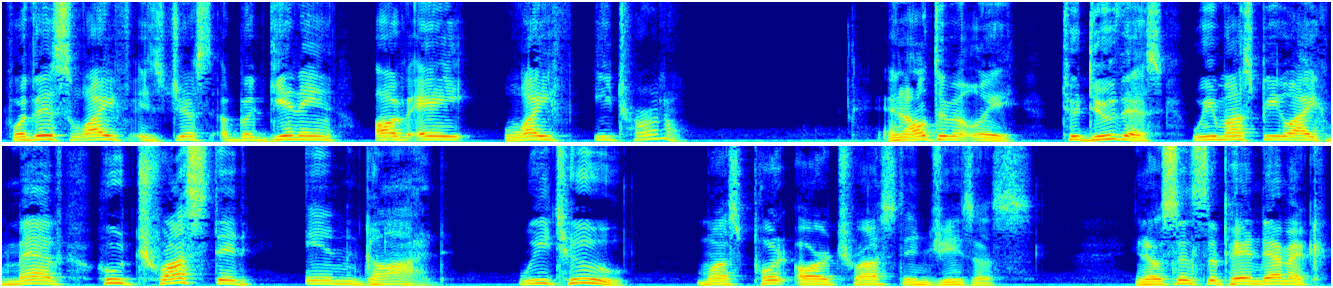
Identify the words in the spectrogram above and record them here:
For this life is just a beginning of a life eternal. And ultimately, to do this, we must be like Mev, who trusted in God. We too must put our trust in Jesus. You know, since the pandemic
